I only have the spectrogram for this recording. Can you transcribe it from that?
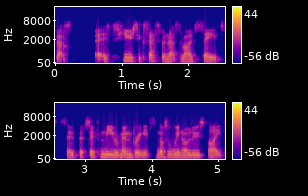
that's a huge success when that's lives saved. So, but so for me, remembering it's not a win or lose fight,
